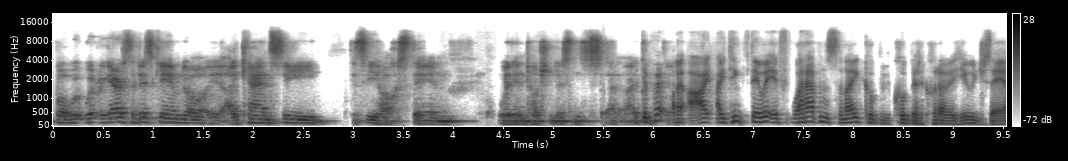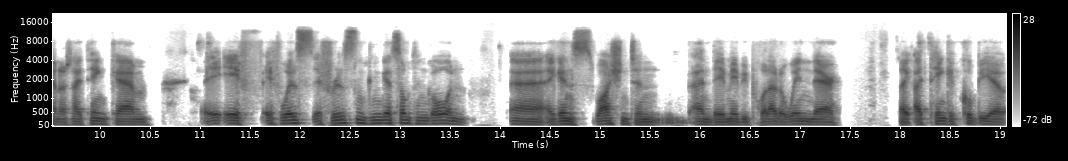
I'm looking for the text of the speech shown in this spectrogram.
but with, with regards to this game, though, I can't see the Seahawks staying within touching distance. I, I, think Dep- they- I, I- I think they if what happens tonight could be, could be, could have a huge say on it. I think um, if if Wilson if Wilson can get something going uh, against Washington and they maybe pull out a win there, like I think it could be a,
